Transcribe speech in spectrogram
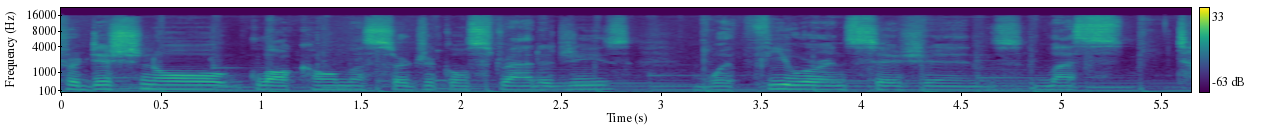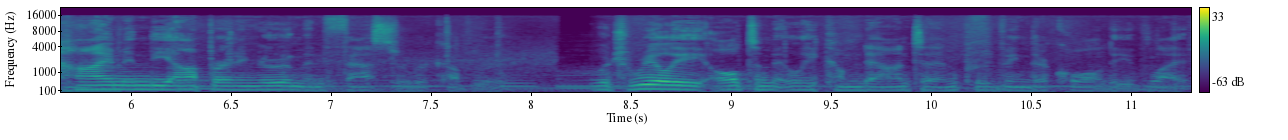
traditional glaucoma surgical strategies with fewer incisions, less time in the operating room, and faster recovery, which really ultimately come down to improving their quality of life.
